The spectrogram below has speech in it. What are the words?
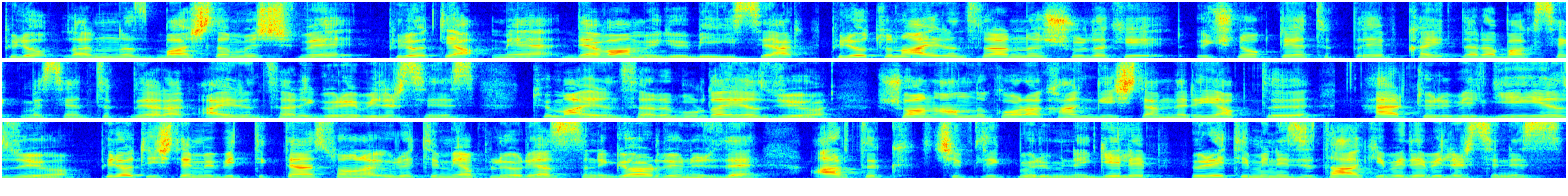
pilotlarınız başlamış ve pilot yapmaya devam ediyor bilgisayar. Pilotun ayrıntılarını şuradaki 3 noktaya tıklayıp kayıtlara bak sekmesine tıklayarak ayrıntıları görebilirsiniz. Tüm ayrıntıları burada yazıyor. Şu an anlık olarak hangi işlemleri yaptığı her türlü bilgiyi yazıyor. Pilot işlemi bittikten sonra üretim yapılıyor yazısını gördüğünüzde artık çiftlik bölümüne gelip üretiminizi takip edebilirsiniz.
